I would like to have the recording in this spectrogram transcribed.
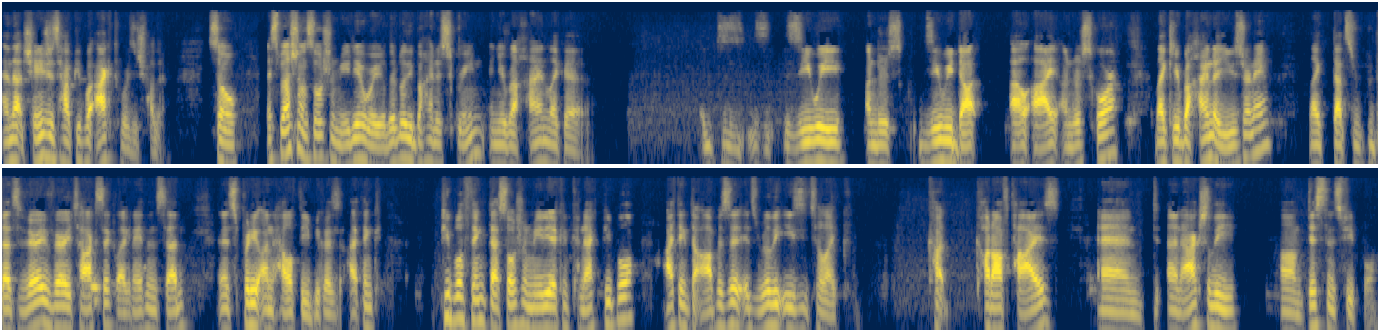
And that changes how people act towards each other. So especially on social media where you're literally behind a screen and you're behind like a ziwi underscore ziwi dot li underscore like you're behind a username like that's that's very very toxic like nathan said. And it's pretty unhealthy because i think people think that social media can connect people. I think the opposite. It's really easy to like cut cut off ties and and actually um, distance people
